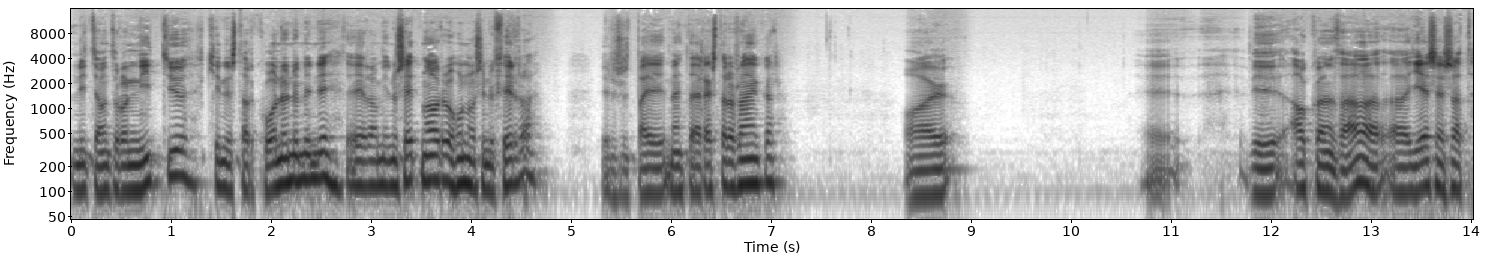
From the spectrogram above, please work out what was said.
1990 kynist þar konunum minni þegar á mínu setna ári og hún á sínu fyrra. Við erum svona bæði mentaði rekstrarfræðingar. Og e, við ákvæðum það að, að ég sem sagt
